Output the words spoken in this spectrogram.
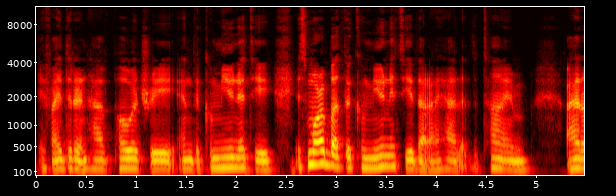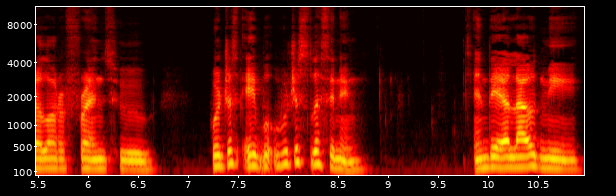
if I didn't have poetry and the community. It's more about the community that I had at the time. I had a lot of friends who were just able, were just listening, and they allowed me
